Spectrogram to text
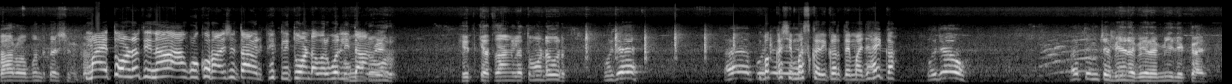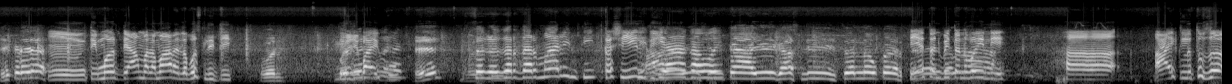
कारवा बंद करशील का? माय तोंड तिनं आंघोळ करून आली टावेल फेकली तोंडावर वल्ली तांदूळ तोंडावर इतक्या चांगल्या तोंडावर. पूजे. ए, पूजे. बघ कशी मस्करी करते माझी हाय का? पूजे. हो. तुमच्या बेना बेना मिली काय? इकडे ये. हम्म, ती मरते आम्हाला मारायला बसली ती. वन. तुझी बायको. हे? सगळं गरदार मारीन ती. कशी येईल ती? या. काय घासली. चल लवकर. येतन बितन वहिनी. हा हा. ऐकलं तुझं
